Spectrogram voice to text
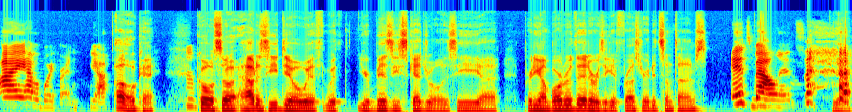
I have a boyfriend. Yeah. Oh, okay. Mhm. Cool. So how does he deal with with your busy schedule? Is he uh, pretty on board with it or does he get frustrated sometimes? It's balance. Yeah.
